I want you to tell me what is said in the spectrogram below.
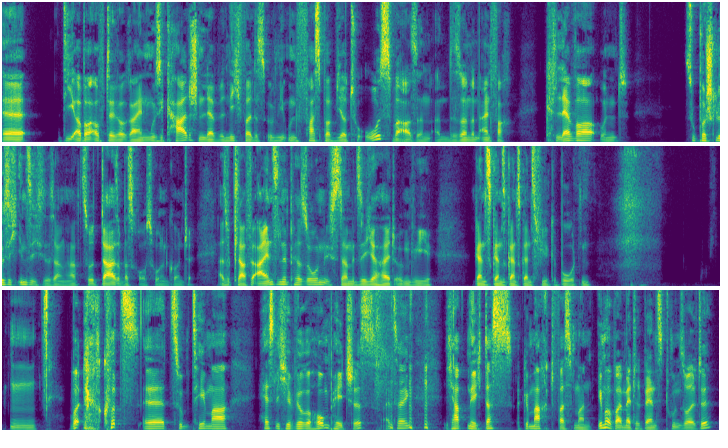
äh, die aber auf der rein musikalischen Level nicht, weil das irgendwie unfassbar virtuos war, sondern, sondern einfach clever und super schlüssig in sich zusammen hat, so da was rausholen konnte. Also klar, für einzelne Personen ist da mit Sicherheit irgendwie ganz, ganz, ganz, ganz viel geboten. Hm, wollte noch kurz äh, zum Thema hässliche, wirre Homepages anzeigen. ich habe nicht das gemacht, was man immer bei Metal-Bands tun sollte.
